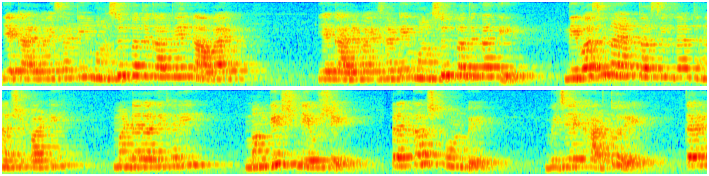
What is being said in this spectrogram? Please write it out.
या कारवाईसाठी महसूल पथकातील नावाय या कारवाईसाठी महसूल पथकातील निवासी नायब तहसीलदार धनाजी पाटील मंडलाधिकारी मंगेश नेवशे प्रकाश कोंडवे विजय खाडतोरे तर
